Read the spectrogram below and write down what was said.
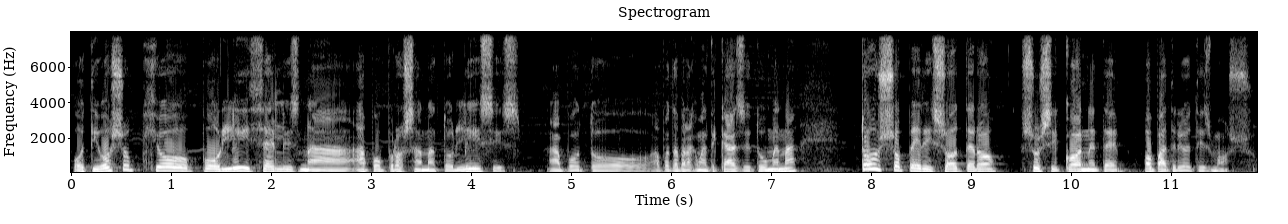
ότι όσο πιο πολύ θέλεις να αποπροσανατολίσεις από, το, από τα πραγματικά ζητούμενα, τόσο περισσότερο σου σηκώνεται ο πατριωτισμός σου.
